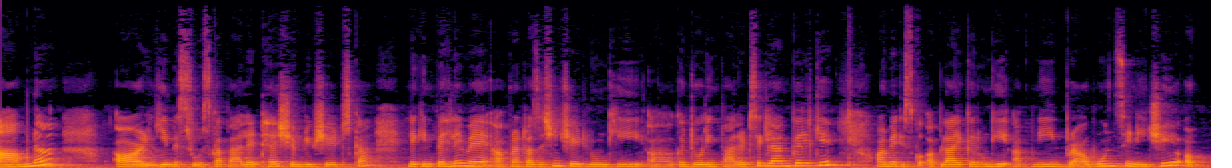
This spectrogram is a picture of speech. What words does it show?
Amna और ये मिस रोज़ का पैलेट है शिमरी शेड्स का। लेकिन पहले मैं अपना ट्रांजिशन शेड लूँगी कंटोरिंग पैलेट से ग्लैम करके और मैं इसको अप्लाई करूँगी अपनी ब्राउ बोन से नीचे और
